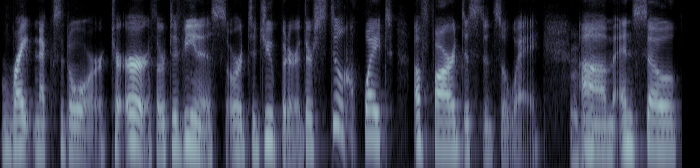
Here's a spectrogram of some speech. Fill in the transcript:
right next door to Earth or to Venus or to Jupiter. They're still quite a far distance away. Mm-hmm. Um, and so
